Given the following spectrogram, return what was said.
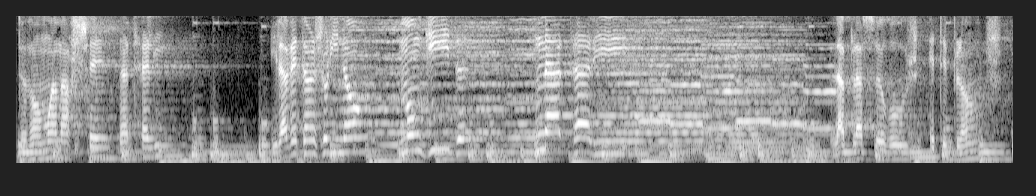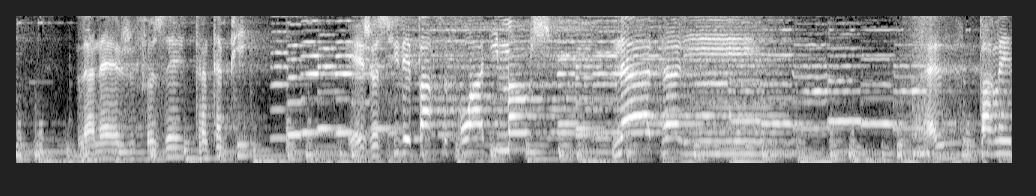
Devant moi marchait Nathalie. Il avait un joli nom, mon guide, Nathalie. La place rouge était blanche, la neige faisait un tapis, et je suivais par ce froid dimanche Nathalie. Elle parlait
